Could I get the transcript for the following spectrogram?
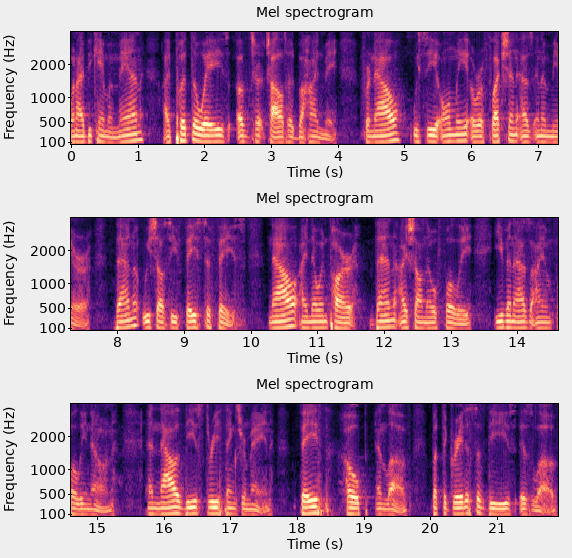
When I became a man, I put the ways of childhood behind me. For now we see only a reflection as in a mirror. Then we shall see face to face. Now I know in part, then I shall know fully, even as I am fully known. And now these three things remain faith, hope, and love. But the greatest of these is love.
